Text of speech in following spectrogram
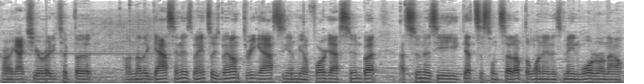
Cryok actually already took the another gas in his main, so he's been on three gas. He's gonna be on four gas soon, but as soon as he gets this one set up, the one in his main will run out.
